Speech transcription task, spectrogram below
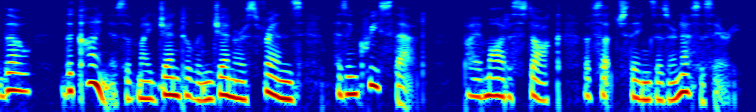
though the kindness of my gentle and generous friends has increased that by a modest stock of such things as are necessary.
